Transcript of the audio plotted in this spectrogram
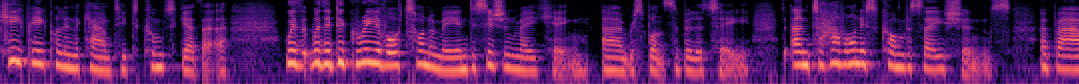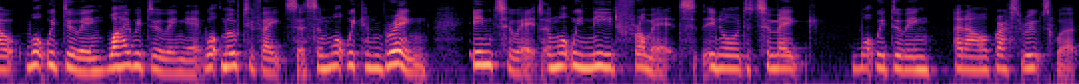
key people in the county to come together with, with a degree of autonomy and decision making um, responsibility, and to have honest conversations about what we're doing, why we're doing it, what motivates us, and what we can bring into it, and what we need from it in order to make what we're doing at our grassroots work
